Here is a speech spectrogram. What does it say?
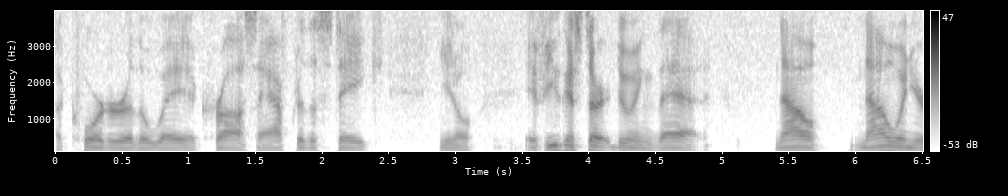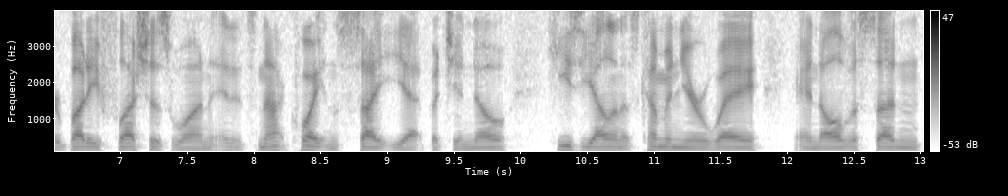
a quarter of the way across after the stake. You know, if you can start doing that, now now when your buddy flushes one and it's not quite in sight yet, but you know he's yelling it's coming your way, and all of a sudden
